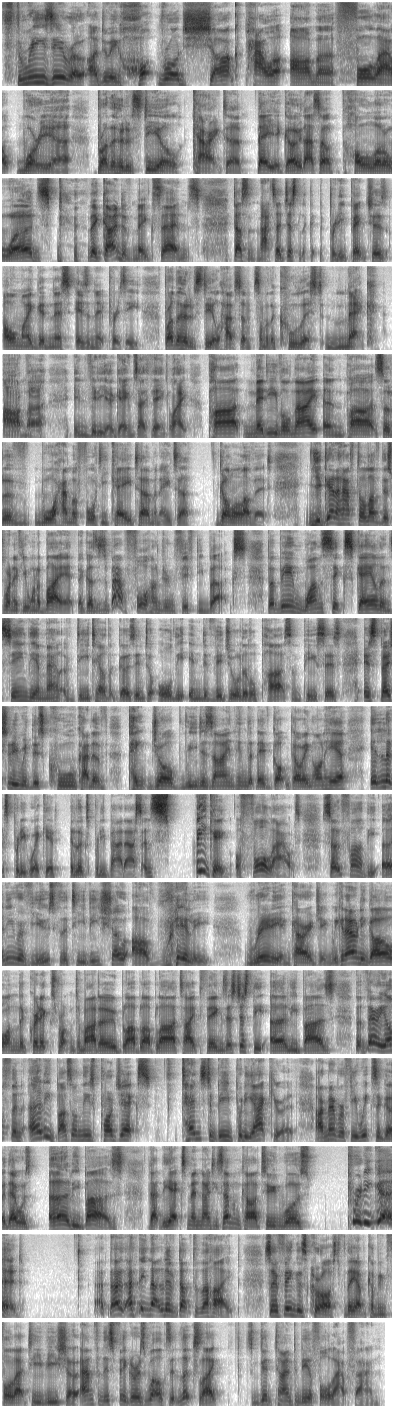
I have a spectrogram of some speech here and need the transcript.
3-0 are doing Hot Rod Shark Power Armor Fallout Warrior Brotherhood of Steel character. There you go, that's a whole lot of words. they kind of make sense. Doesn't matter, just look at the pretty pictures. Oh my goodness, isn't it pretty? Brotherhood of Steel have some, some of the coolest mech armor in video games, I think. Like part Medieval Knight and part sort of Warhammer 40k Terminator. Gotta love it. You're gonna have to love this one if you want to buy it because it's about 450 bucks. But being 1/6 scale and seeing the amount of detail that goes into all the individual little parts and pieces, especially with this cool kind of paint job redesign thing that they've got going on here, it looks pretty wicked. It looks pretty badass. And Speaking of Fallout, so far the early reviews for the TV show are really, really encouraging. We can only go on the critics, Rotten Tomato, blah, blah, blah type things. It's just the early buzz. But very often, early buzz on these projects tends to be pretty accurate. I remember a few weeks ago there was early buzz that the X Men 97 cartoon was pretty good. I, I, think that lived up to the hype. So fingers crossed for the upcoming Fallout TV show and for this figure as well, because it looks like it's a good time to be a Fallout fan.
